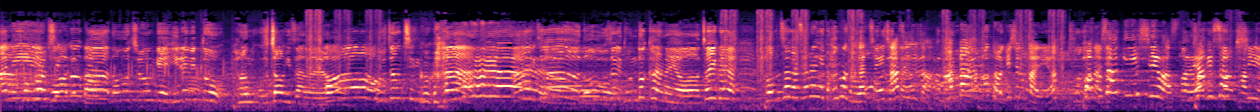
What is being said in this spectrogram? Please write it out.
아니 정말 친구가. 너무 좋은 게 이름이 또 변우정이잖아요. 어. 우정 친구가 아주 너무 우정이 돈독하네요. 저희 그냥 범서가 사랑해도 한번 다 같이 해줄까요? 해주자. 한번한번 더 계시는 거 아니에요? 범석이 씨 왔어요? 범석 씨.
